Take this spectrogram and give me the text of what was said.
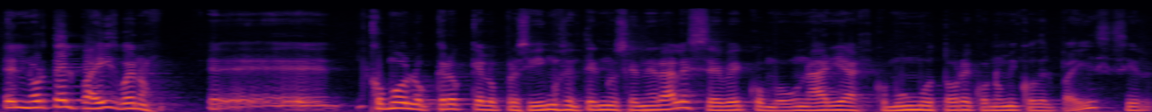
El norte del país, bueno, eh, como lo creo que lo percibimos en términos generales, se ve como un área, como un motor económico del país, es decir,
